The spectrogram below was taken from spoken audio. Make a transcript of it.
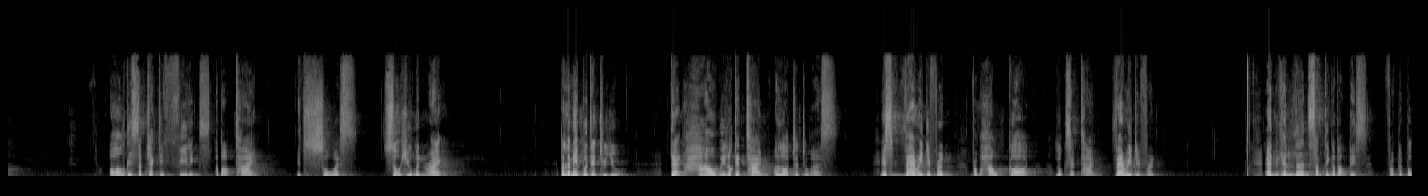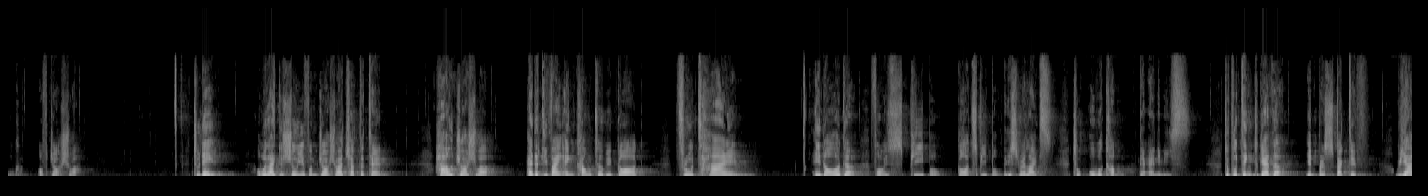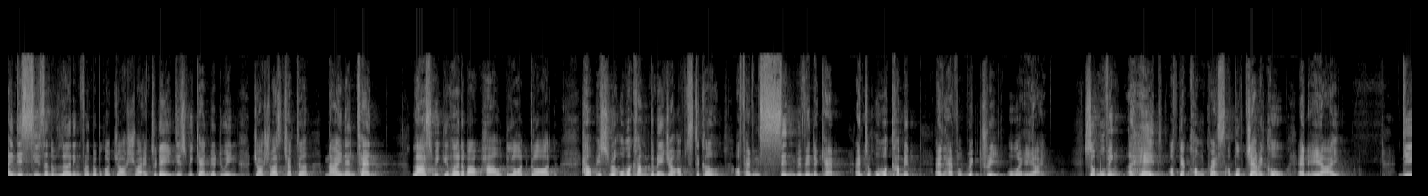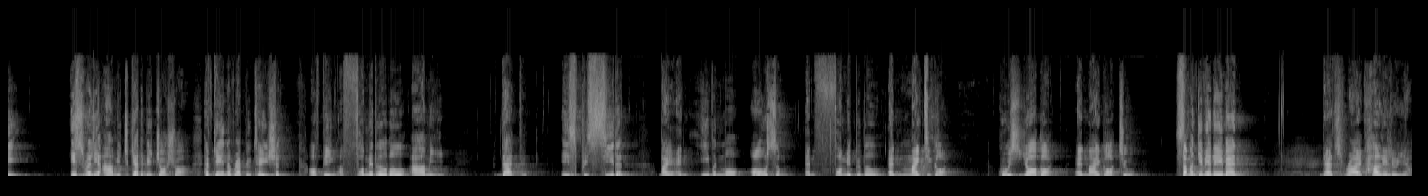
All these subjective feelings about time, it's so us, so human, right? But let me put it to you that how we look at time allotted to us is very different from how God looks at time. Very different. And we can learn something about this from the book of Joshua. Today, I would like to show you from Joshua chapter 10 how Joshua had a divine encounter with God through time in order for his people, God's people, the Israelites, to overcome their enemies. To put things together in perspective, we are in this season of learning from the book of Joshua, and today, this weekend, we are doing Joshua's chapter 9 and 10. Last week, you heard about how the Lord God helped Israel overcome the major obstacle of having sin within the camp and to overcome it and have a victory over Ai. So, moving ahead of their conquest of both Jericho and Ai, the Israeli army, together with Joshua, have gained a reputation of being a formidable army that is preceded by an even more awesome and formidable and mighty God who is your God and my God too. Someone give me an amen. amen. That's right. Hallelujah.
